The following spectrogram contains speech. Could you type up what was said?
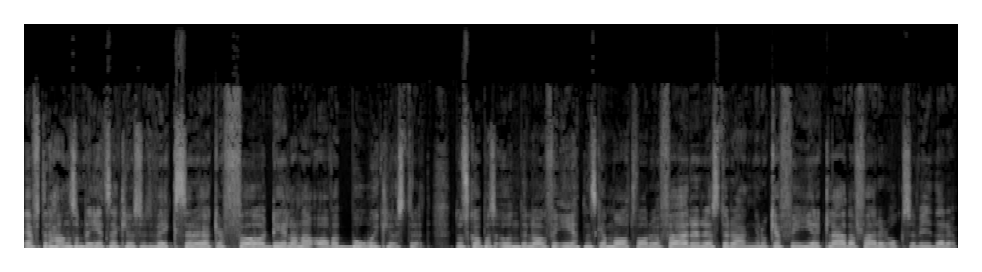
Efterhand som det etniska klustret växer ökar fördelarna av att bo i klustret. Då skapas underlag för etniska matvaruaffärer, restauranger och kaféer, klädaffärer och så vidare.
